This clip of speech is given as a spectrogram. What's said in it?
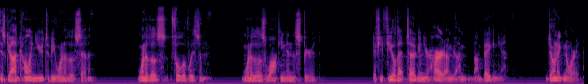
Is God calling you to be one of those seven? One of those full of wisdom? One of those walking in the Spirit? If you feel that tug in your heart, I'm, I'm, I'm begging you, don't ignore it.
